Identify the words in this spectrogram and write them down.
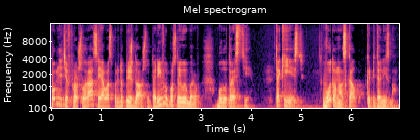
Помните, в прошлый раз я вас предупреждал, что тарифы после выборов будут расти. Так и есть. Вот он, оскал капитализма.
